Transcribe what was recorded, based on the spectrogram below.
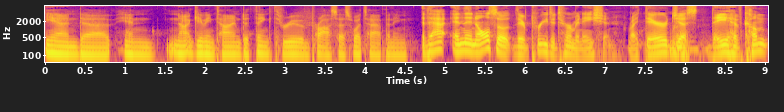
and uh, and not giving time to think through and process what's happening. that and then also their predetermination right they're just they have come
